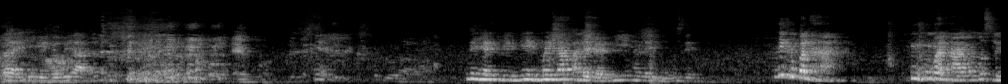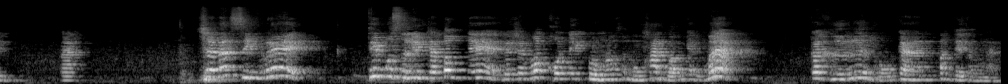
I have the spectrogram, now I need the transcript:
ได้ดีเดี๋ยวอย่านี่ยังยังยังไม่นับอะไรแบบนี้นะเลยมุสลิมนี่คือปัญหานี่คือปัญหาของมุสลิมนะฉะนั้นสิ่งแรกที่มุสลิมจะต้องแก้โดยเฉพาะคนในกลุ่มเราสมุคาดหวังอย่างมาก ก็คือเรื่องของการตั้งใจทำงาน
